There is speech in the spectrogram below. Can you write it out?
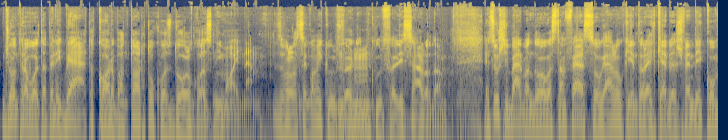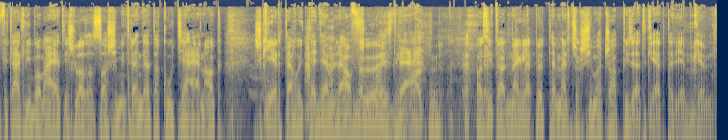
John Travolta pedig beállt a karbantartókhoz dolgozni majdnem. Ez valószínűleg valami külföldi, uh-huh. külföldi szálloda. Egy sushi bárban dolgoztam felszolgálóként, ahol egy kedves vendég konfitált libamáját és laza sashimit rendelt a kutyájának, és kérte, hogy tegyem le a földre. Az italt meglepődtem, mert csak sima csapvizet kért egyébként.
